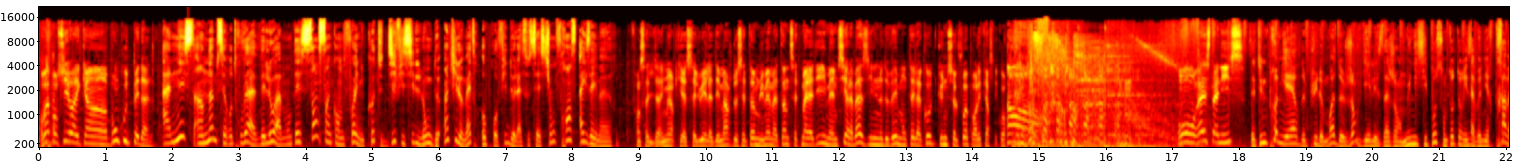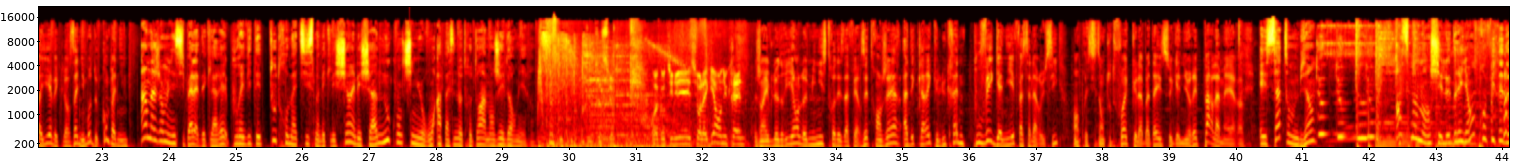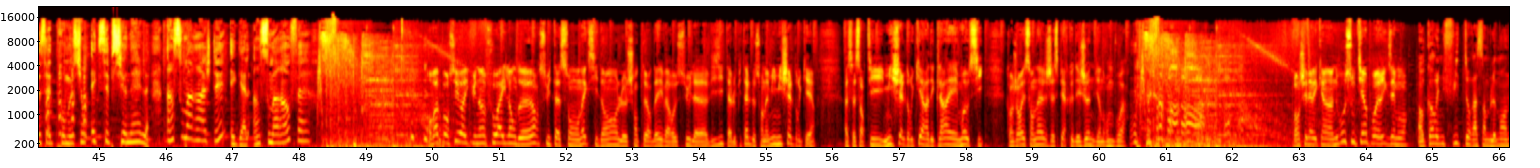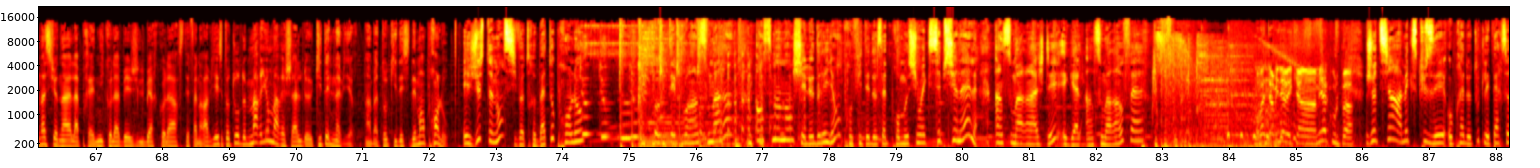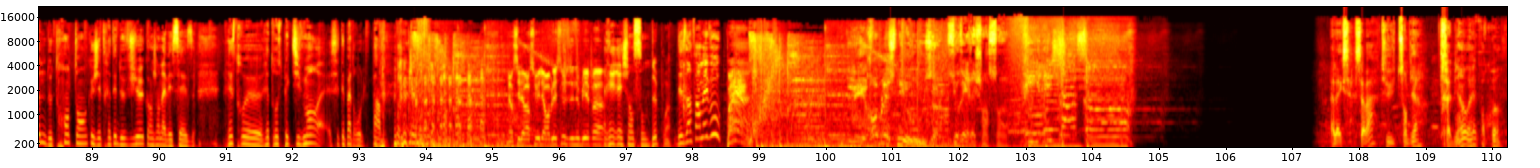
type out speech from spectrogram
On va poursuivre avec un bon coup de pédale. À Nice, un homme s'est retrouvé à vélo à monter 150 fois une côte difficile longue de 1 km au profit de l'association France Alzheimer. France Alzheimer qui a salué la démarche de cet homme lui-même atteint de cette maladie, même si à la base il ne devait monter la côte qu'une seule fois pour aller faire ses courses. On reste à Nice. C'est une première. Depuis le mois de janvier, les agents municipaux sont autorisés à venir travailler avec leurs animaux de compagnie. Un agent municipal a déclaré Pour éviter tout traumatisme avec les chiens et les chats, nous continuerons à passer notre temps à manger et dormir. On va continuer sur la guerre en Ukraine. Jean-Yves Le Drian, le ministre des Affaires étrangères, a déclaré que l'Ukraine pouvait gagner face à la Russie, en précisant toutefois que la bataille se gagnerait par la mer. Et ça tombe bien. En ce moment, chez Le Drian, profitez de cette promotion exceptionnelle. Un sous-marin acheté égale un sous-marin offert. On va poursuivre avec une info Highlander. Suite à son accident, le chanteur Dave a reçu la visite à l'hôpital de son ami Michel Drucker. À sa sortie, Michel Drucker a déclaré Moi aussi, quand j'aurai son âge, j'espère que des jeunes viendront me voir. On va enchaîner avec un nouveau soutien pour Eric Zemmour. Encore une fuite au Rassemblement National après Nicolas B, Gilbert Collard, Stéphane Ravier. C'est au tour de Marion Maréchal de quitter le navire. Un bateau qui décidément prend l'eau. Et justement, si votre bateau prend l'eau, optez pour un sous-marin. En ce moment, chez Le Drian, profitez de cette promotion exceptionnelle. Un sous-marin acheté égale un sous-marin offert. On va terminer avec un mea culpa. Je tiens à m'excuser auprès de toutes les personnes de 30 ans que j'ai traitées de vieux quand j'en avais 16. Rétro- rétrospectivement, c'était pas drôle. Pardon. Merci d'avoir suivi les Robles News et n'oubliez pas. Rire et chanson. Deux points. Désinformez-vous Les Robles News. Sur Rire et Chanson. Alex, ça va? Tu te sens bien? Très bien, ouais, pourquoi?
